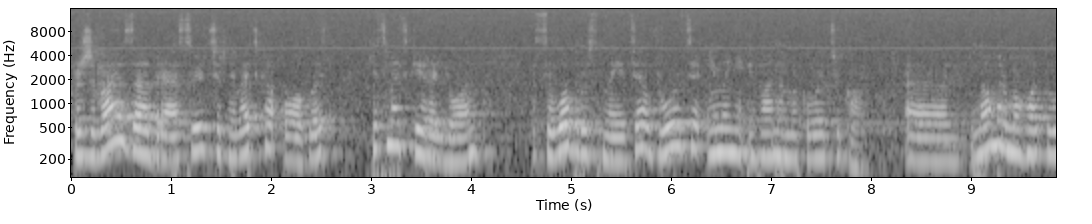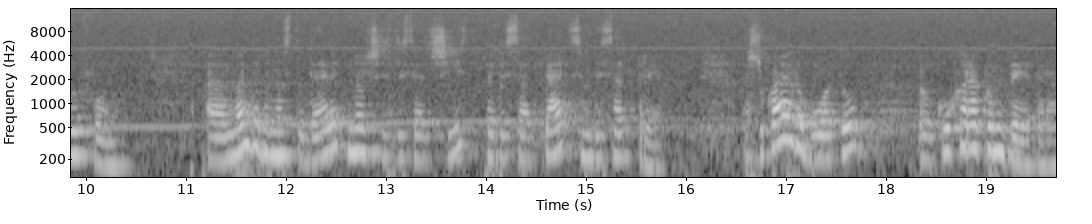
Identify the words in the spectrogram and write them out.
Проживаю за адресою Чернівецька область, Кіцманський район, село Брусниця, вулиця імені Івана Миколайчука. Е, номер мого телефону е, 099 066 55 73. Шукаю роботу е, кухара-кондитера.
